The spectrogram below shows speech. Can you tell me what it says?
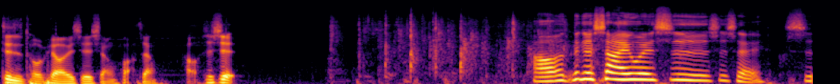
电子投票一些想法这样。好，谢谢。好，那个下一位是是谁？是。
